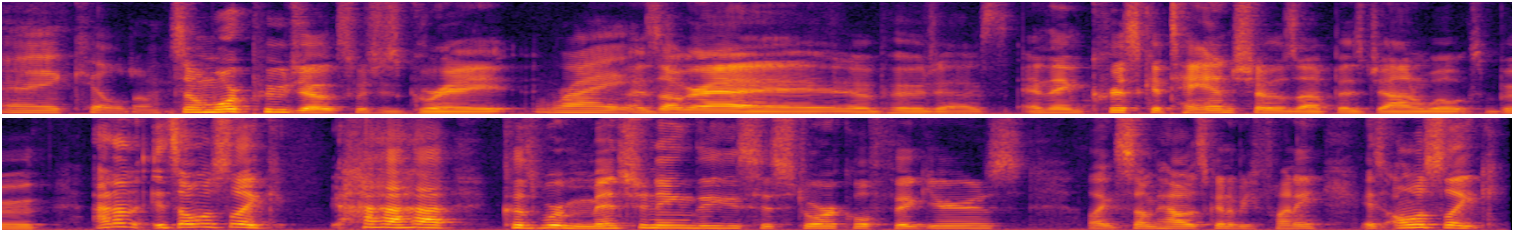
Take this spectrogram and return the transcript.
and they killed him. So more poo jokes, which is great. Right. It's all great, poo jokes. And then Chris Kattan shows up as John Wilkes Booth. I don't. It's almost like ha ha ha, because we're mentioning these historical figures. Like somehow it's gonna be funny. It's almost like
